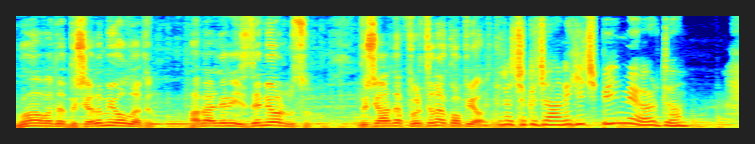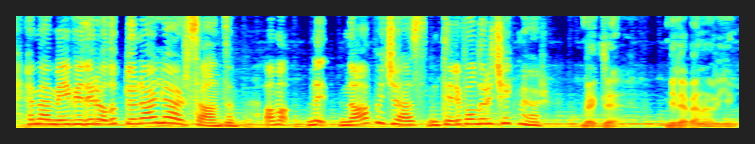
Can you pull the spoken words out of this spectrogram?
Bu havada dışarı mı yolladın? Haberleri izlemiyor musun? Dışarıda fırtına kopuyor. Fırtına çıkacağını hiç bilmiyordum. Hemen meyveleri alıp dönerler sandım. Ama ne, ne yapacağız? Telefonları çekmiyor. Bekle, bir de ben arayayım.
